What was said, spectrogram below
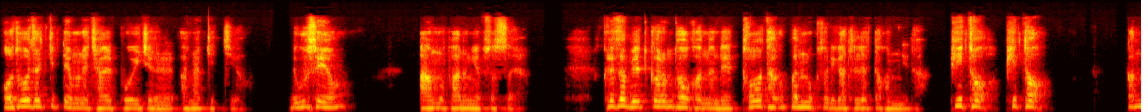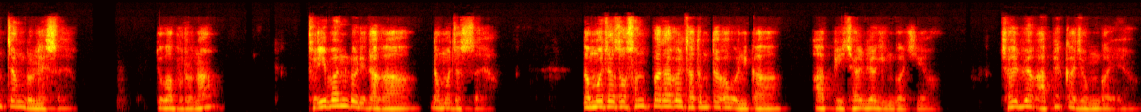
어두워졌기 때문에 잘 보이지를 않았겠지요. 누구세요? 아무 반응이 없었어요. 그래서 몇 걸음 더 걷는데 더 다급한 목소리가 들렸다고 합니다. 피터, 피터! 깜짝 놀랐어요. 누가 부르나? 두리번거리다가 넘어졌어요. 넘어져서 손바닥을 더듬다가 보니까 앞이 절벽인 거지요. 절벽 앞에까지 온 거예요.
